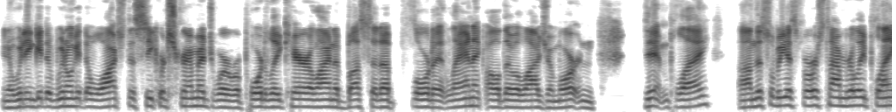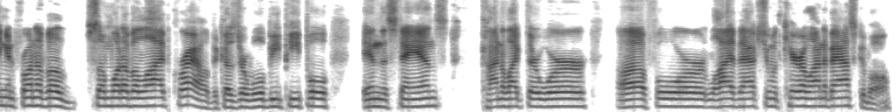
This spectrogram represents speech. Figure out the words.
you know, we didn't get to, we don't get to watch the secret scrimmage where reportedly Carolina busted up Florida Atlantic, although Alijah Martin didn't play. Um, this will be his first time really playing in front of a somewhat of a live crowd because there will be people in the stands, kind of like there were uh, for live action with Carolina basketball.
